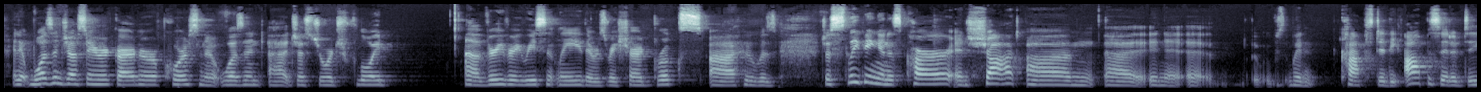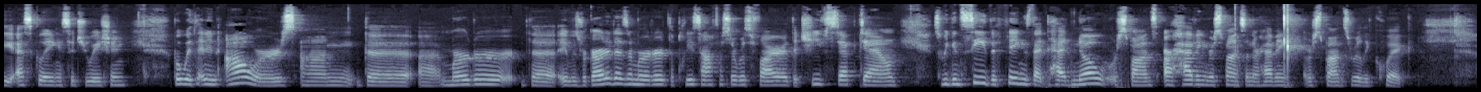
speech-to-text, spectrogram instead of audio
And it wasn't just Eric Gardner, of course, and it wasn't uh, just George Floyd. Uh, very, very recently, there was Rayshard Brooks, uh, who was just sleeping in his car and shot um, uh, in a, when cops did the opposite of de-escalating a situation. But within hours, um, the uh, murder, the it was regarded as a murder. The police officer was fired. The chief stepped down. So we can see the things that had no response are having response, and they're having a response really quick.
